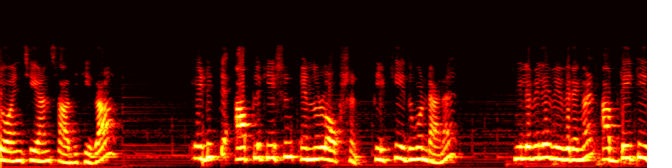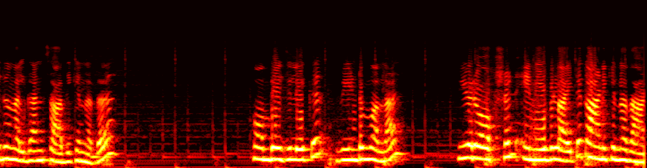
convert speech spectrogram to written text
ജോയിൻ ചെയ്യാൻ സാധിക്കുക. എഡിറ്റ് ആപ്ലിക്കേഷൻ എന്നുള്ള ഓപ്ഷൻ ക്ലിക്ക് ചെയ്തുകൊണ്ടാണ് നിലവിലെ വിവരങ്ങൾ അപ്ഡേറ്റ് ചെയ്ത് നൽകാൻ സാധിക്കുന്നത്. ഹോം പേജിലേക്ക് വീണ്ടും വന്നാൽ ഈ ഒരു ഓപ്ഷൻ എനേബിൾ ആയിട്ട് കാണിക്കുന്നതാണ്.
